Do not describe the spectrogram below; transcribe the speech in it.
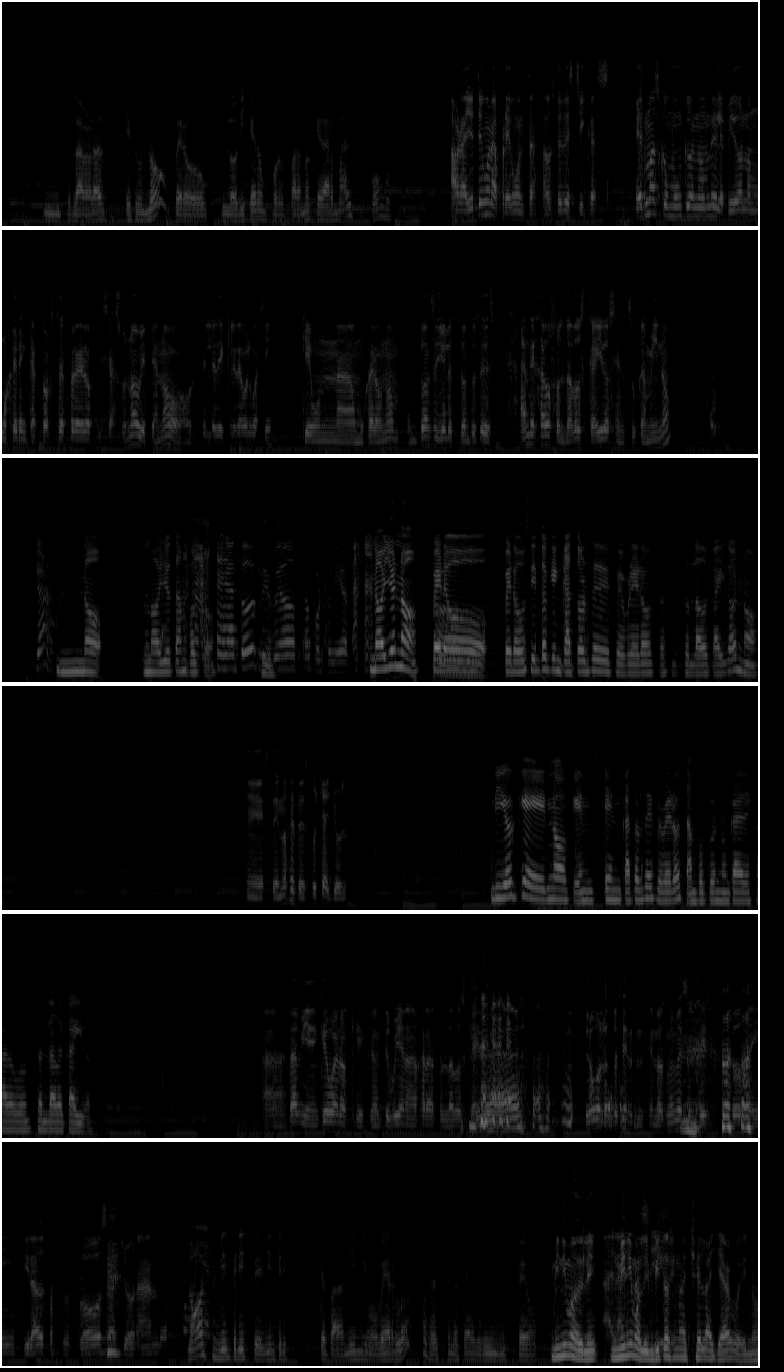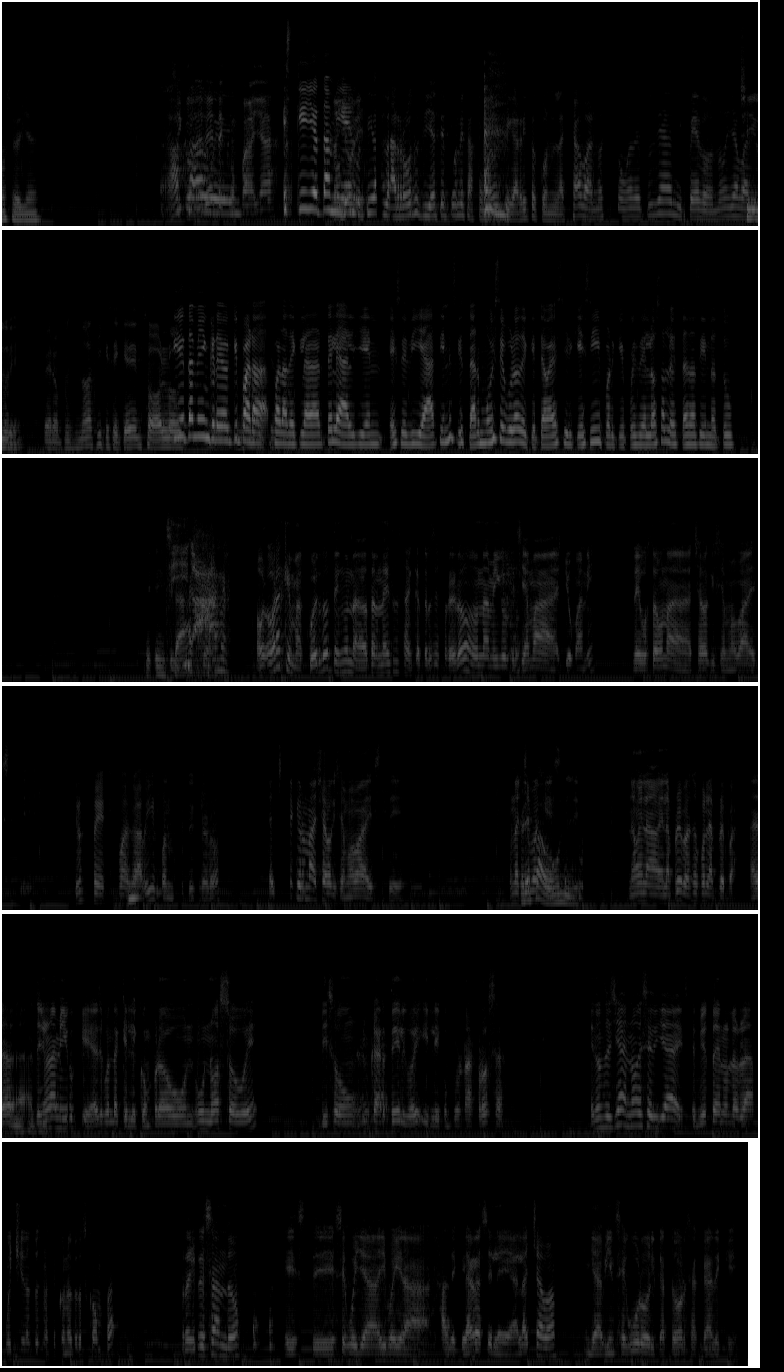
y pues la verdad es un no, pero lo dijeron por para no quedar mal, supongo. Ahora, yo tengo una pregunta a ustedes, chicas. Es más común que un hombre le pida a una mujer en 14 de febrero que sea su novia, ¿no? O se le declara o algo así, que una mujer a un hombre. Entonces yo les pregunto a ustedes, ¿han dejado soldados caídos en su camino? Yo no. No, no, yo tampoco. A todos les he dado una oportunidad. No, yo no, pero, pero siento que en 14 de febrero, o sea, soldado caído, no. Este, no se te escucha, Jules. Digo que no, que en, en 14 de febrero tampoco nunca he dejado un soldado caído. Ah, está bien, qué bueno que contribuyan a dejar a soldados caídos. Luego los ves en, en los memes en Facebook, todos ahí tirados con sus rosas, llorando. no, eso es bien triste, bien triste para mí mismo verlos, o sea, se me hace algo bien feo. Mínimo, de le, Ay, mínimo le sí, invitas güey. una chela ya, güey, ¿no? O sea, ya. Así compa, ya. Es que yo No, también, luego tiras las rosas y ya te pones a fumar un cigarrito con la chava, ¿no? Así como de, pues ya ni pedo, ¿no? Ya Sí, valió. güey. Pero pues no así que se queden solos. y yo también creo que No para, para declarártele a alguien ese día tienes que estar muy seguro de que te va a decir que sí, porque pues el oso lo estás haciendo tú. E- Sí, ah, ahora ahora que me acuerdo, tengo una otra anécdota del 14 de febrero. Un amigo que se llama Giovanni, le gustaba una chava que se llamaba, este, creo que fue, fue a Gaby cuando se declaró. El chiste que era una chava que se llamaba, este, una ¿Prepa chava que, este, no, en la, en la prepa, eso fue en la prepa. Ah, ah, Tenía un amigo que hace cuenta que le compró un, un oso, güey. Le hizo un, un cartel, güey, y le compró unas rosas. Entonces ya, ¿no? Ese día, este, yo todavía no le hablaba muy chido, entonces me fui con otros compas. Regresando, este, ese güey ya iba a ir a, a declarársele a la chava, ya bien seguro, el 14 acá, de que,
